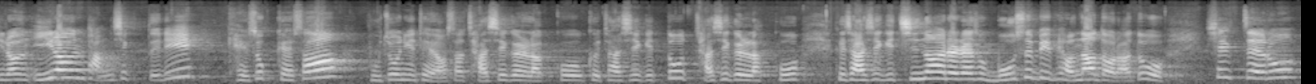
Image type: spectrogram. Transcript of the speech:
이런 이런 방식들이 계속해서 보존이 되어서 자식을 낳고 그 자식이 또 자식을 낳고 그 자식이 진화를 해서 모습이 변하더라도 실제로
